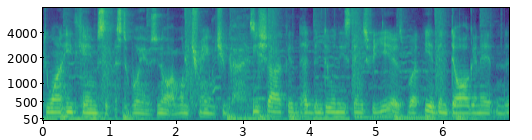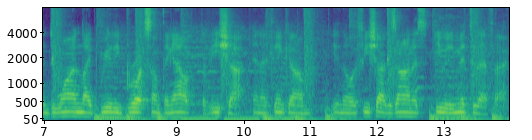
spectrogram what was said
Dujuan Heath came and said, Mr. Williams, you know, I want to train with you guys. Eshok had, been doing these things for years, but he had been dogging it. And, Dujuan like really brought something out of Eshok. And I think, um, you know, if Eshok is honest, he would admit to that fact.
